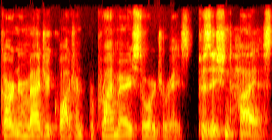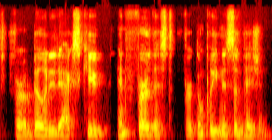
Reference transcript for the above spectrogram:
Gartner Magic Quadrant for primary storage arrays, positioned highest for ability to execute and furthest for completeness of vision.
